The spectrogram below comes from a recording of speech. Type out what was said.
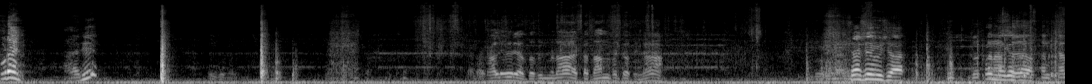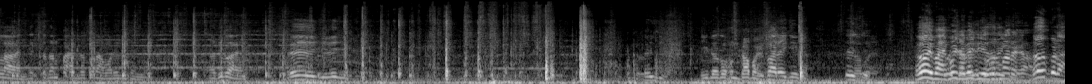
আরে আরে এই যে ভাই খালি হয়ে যাচ্ছে তুমি না একটা ধান পাইতাছি না শেষ হয়ে পয়সা যখন আছে তখন খেলা একটা দান পাইলে তো আমার এদিকে আদি ভাই এই যে এই যে। এই যে এইটা তখন ডাবায় এবার যে এই যে। ওই ভাই পয়সা বেশি আছে মারে নাকি? খা। ওই বড়া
